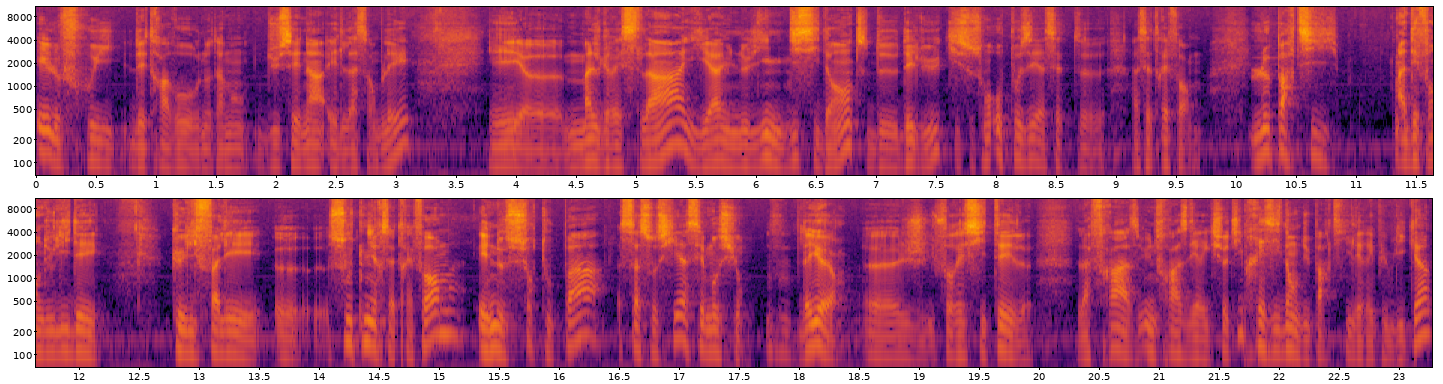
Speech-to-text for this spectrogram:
est le fruit des travaux notamment du Sénat et de l'Assemblée. Et malgré cela, il y a une ligne dissidente d'élus qui se sont opposés à cette, à cette réforme. Le parti a défendu l'idée qu'il fallait euh, soutenir cette réforme et ne surtout pas s'associer à ces motions. Mmh. D'ailleurs, euh, il faudrait citer le, la phrase, une phrase d'Éric Ciotti, président du parti Les Républicains,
